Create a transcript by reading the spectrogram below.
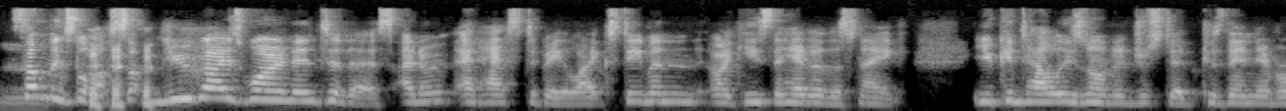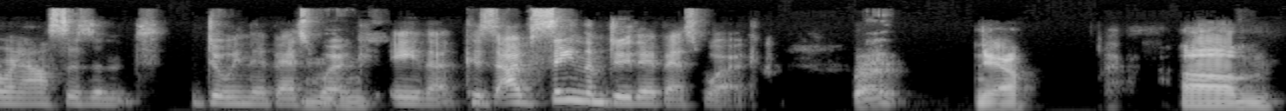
Yeah. something's lost. So- you guys weren't into this. I don't it has to be like Steven, like he's the head of the snake. You can tell he's not interested because then everyone else isn't doing their best work Mhm. either. Because I've seen them do their best work. right. Yeah. Um,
